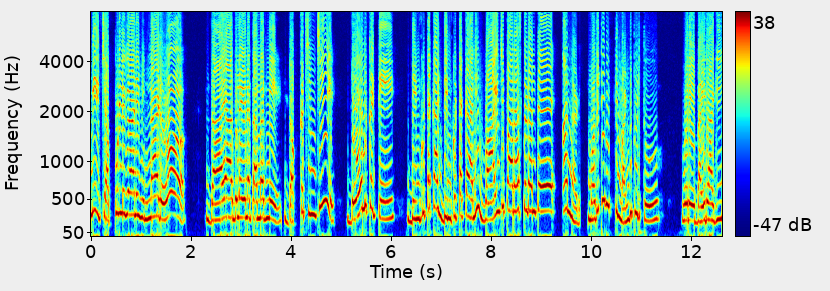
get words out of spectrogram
మీ చప్పుళ్ళు గాని విన్నాడో? దాయాదులైన తమర్ని డొక్క చించి డోలు కట్టి డింకుటక డింకుటక అని వాయించి పారేస్తాడంతే అన్నాడు. మొదటి వ్యక్తి మండిపెడుతూ ఒరే బైరాగి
